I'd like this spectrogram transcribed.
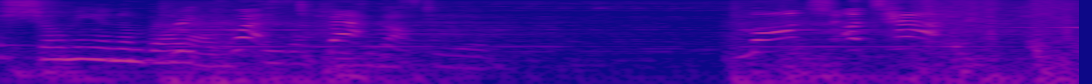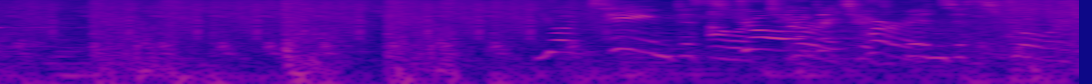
Just show me an umbrella. Request backup. Launch attack. Your team destroyed Our turret has been destroyed.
